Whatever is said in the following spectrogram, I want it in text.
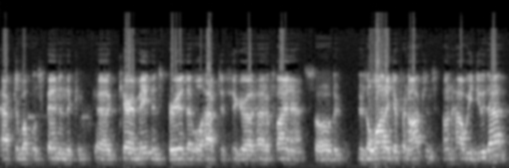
after what we'll spend in the uh, care and maintenance period that we'll have to figure out how to finance. So there, there's a lot of different options on how we do that,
